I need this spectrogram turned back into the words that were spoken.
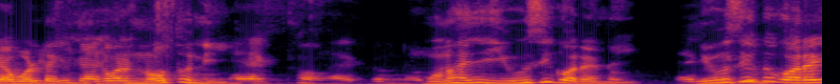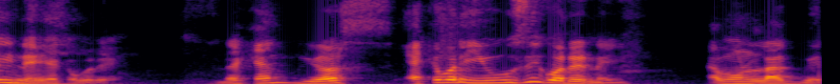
কেবলটা কিন্তু একেবারে নতুনই। একদম একদম মনে হয় যে ইউজই করে নাই। ইউজই তো করেই নাই একেবারে। দেখেন ইয়ার্স একেবারে ইউজই করে নাই। এমন লাগবে।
